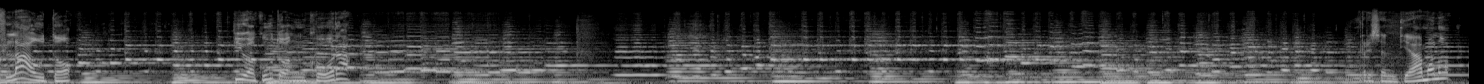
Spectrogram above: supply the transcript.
Flauto, più acuto ancora. Risentiamolo.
